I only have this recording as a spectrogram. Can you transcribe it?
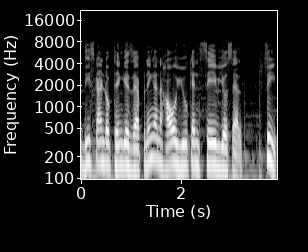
this kind of thing is happening and how you can save yourself see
